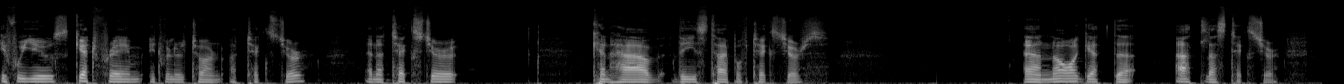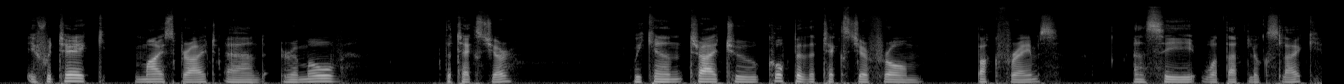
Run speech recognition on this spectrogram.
If we use get frame it will return a texture and a texture can have these type of textures and now I get the atlas texture. If we take my sprite and remove the texture we can try to copy the texture from buck frames and see what that looks like.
